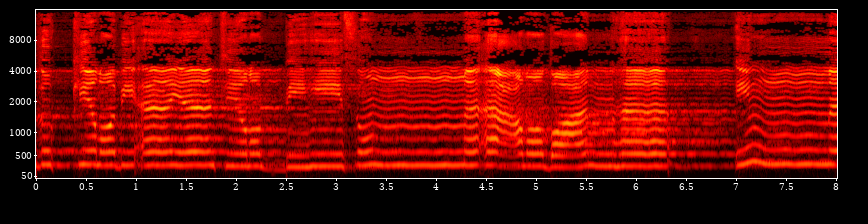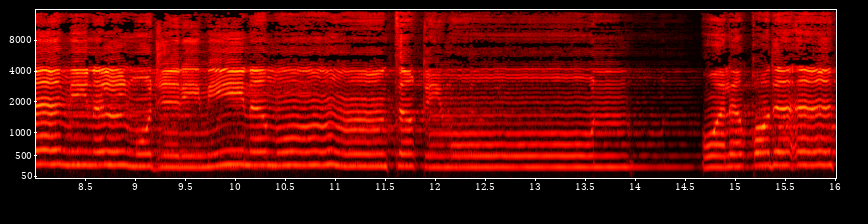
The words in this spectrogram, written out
ذكر بآيات ربه ثم أعرض عنها إنا من المجرمين منتقمون. ولقد آتينا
